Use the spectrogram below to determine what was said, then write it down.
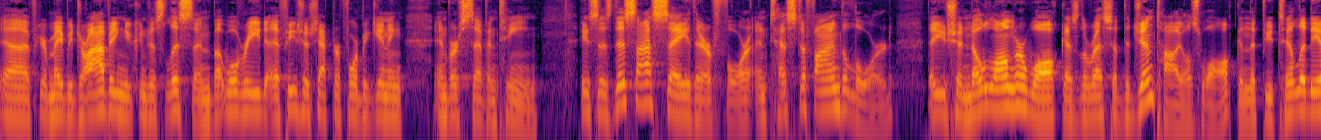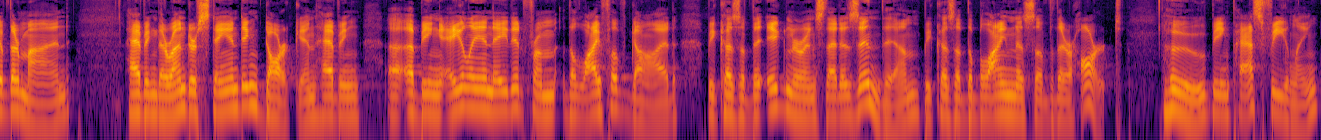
uh, if you're maybe driving, you can just listen. But we'll read Ephesians chapter 4, beginning in verse 17. He says, This I say, therefore, and testify in the Lord, that you should no longer walk as the rest of the Gentiles walk, in the futility of their mind, having their understanding darkened, having uh, uh, being alienated from the life of God because of the ignorance that is in them, because of the blindness of their heart, who, being past feeling,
